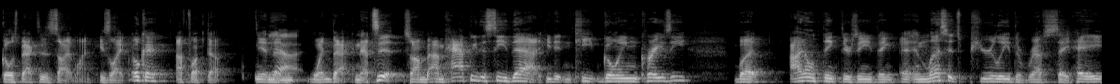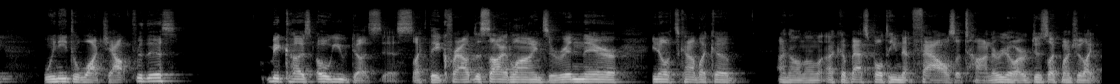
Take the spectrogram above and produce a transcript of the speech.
goes back to the sideline. He's like, okay, I fucked up. And Yeah. then went back. And that's it. So I'm, I'm happy to see that. He didn't keep going crazy. But I don't think there's anything, unless it's purely the refs say, hey, we need to watch out for this because oh, OU does this. Like they crowd the sidelines, they're in there. You know, it's kind of like a I don't know, like a basketball team that fouls a ton, or, or just like a bunch of like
